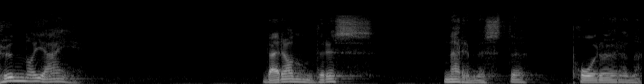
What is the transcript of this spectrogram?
hun og jeg hverandres nærmeste pårørende.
